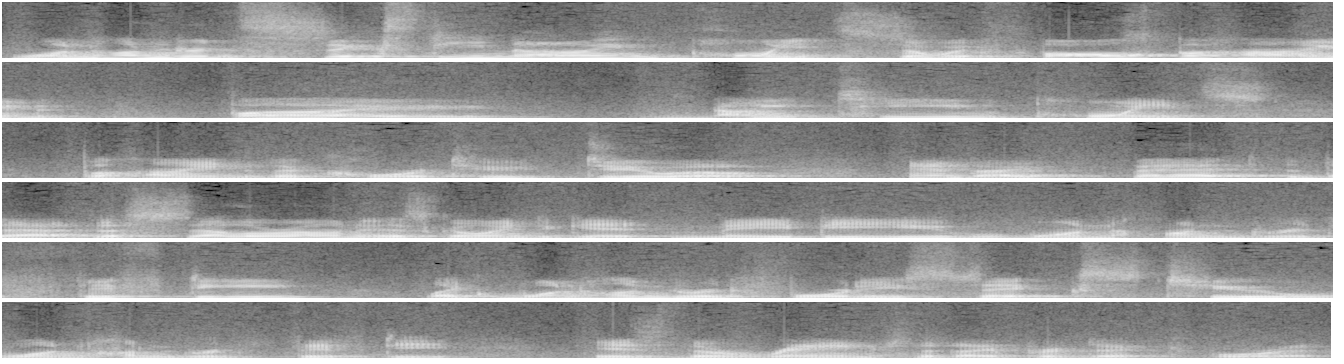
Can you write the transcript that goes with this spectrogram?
169 points, so it falls behind by 19 points behind the Core 2 Duo. And I bet that the Celeron is going to get maybe 150 like 146 to 150 is the range that I predict for it.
